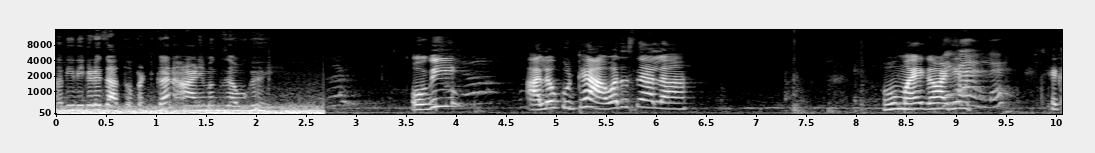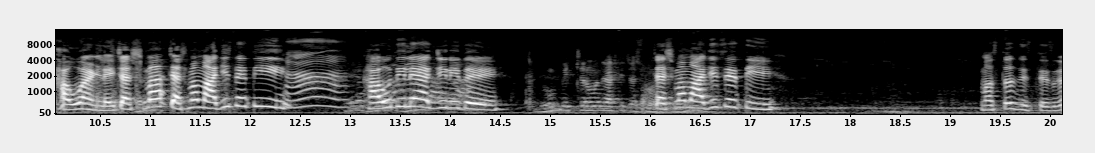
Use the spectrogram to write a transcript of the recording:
तर दीदीकडे जातो पटकन आणि मग जाऊ घरी. ओवी आलो कुठे? आवाजच नाही आला. हो माय गॉड हे हे खाऊ आणलंय. चष्मा चष्मा माझीच आहे ती. खाऊ दिले आजीने ते. पिक्चरमध्ये अशी चष्मा. चष्मा माझीच आहे ती. मस्तच दिसतेस ग.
